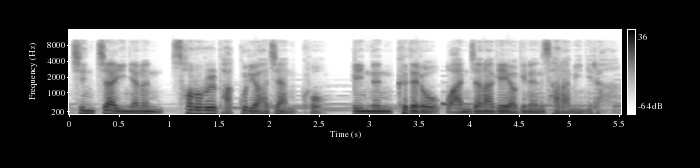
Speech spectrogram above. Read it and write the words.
진짜 인연은 서로를 바꾸려 하지 않고 있는 그대로 완전하게 여기는 사람이니라.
